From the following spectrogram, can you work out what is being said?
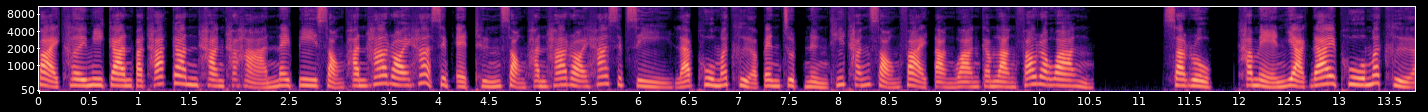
ฝ่ายเคยมีการปะทะกันทางทหารในปี 2551 ถึง 2554 และภูมะเขือเป็นจุดหนึ่งที่ทั้งสองฝ่ายต่างวางกำลังเฝ้าระวัง สรุปเขมรอยากได้ภูมะเขือ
